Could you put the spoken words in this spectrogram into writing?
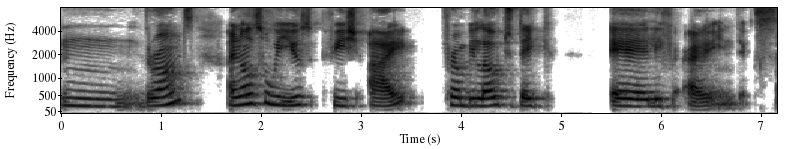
um, drones. And also we use fish eye from below to take a leaf area index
